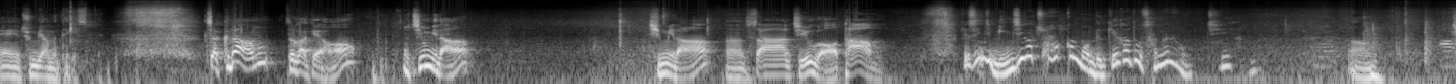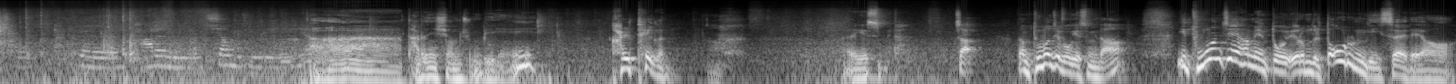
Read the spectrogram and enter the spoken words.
예, 준비하면 되겠습니다. 자, 그 다음 들어갈게요. 지웁니다. 지웁니다. 어, 싹 지우고 다음. 그래서 이제 민지가 조금 뭐 늦게 가도 상관이 없지. 어. 아, 저그 다른 시험 준비. 아, 다른 시험 준비. 칼퇴근. 어, 알겠습니다. 자, 그럼 두 번째 보겠습니다. 이 두 번째 하면 또 여러분들 떠오르는 게 있어야 돼요.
